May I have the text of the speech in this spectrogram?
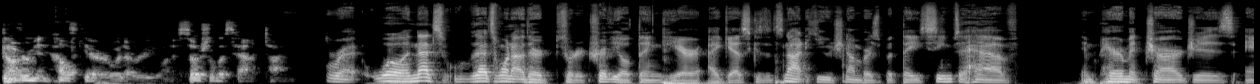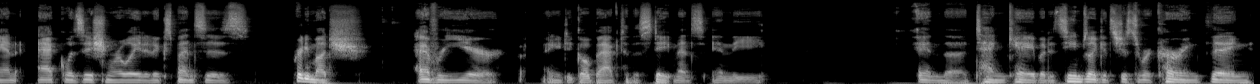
government healthcare, or whatever you want, a socialist hat time. Right. Well, and that's that's one other sort of trivial thing here, I guess, because it's not huge numbers, but they seem to have impairment charges and acquisition related expenses pretty much every year. I need to go back to the statements in the in the 10k, but it seems like it's just a recurring thing.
